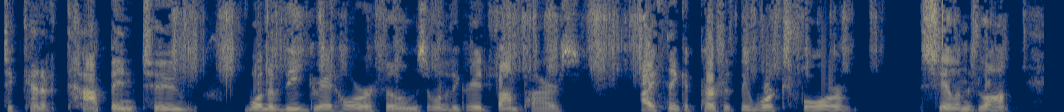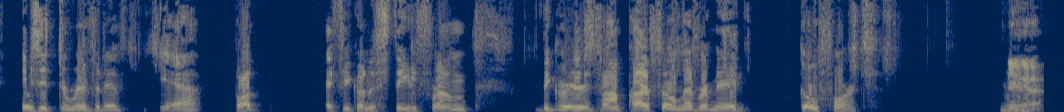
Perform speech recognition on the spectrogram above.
to kind of tap into one of the great horror films and one of the great vampires, I think it perfectly works for Salem's Lot. Is it derivative? Yeah. But if you're going to steal from the greatest vampire film ever made, go for it. Mm. Yeah.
